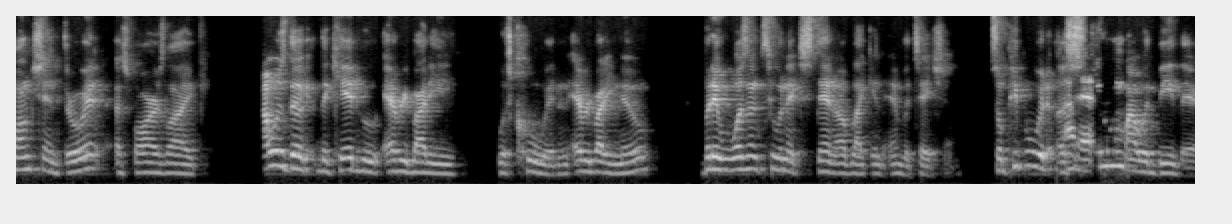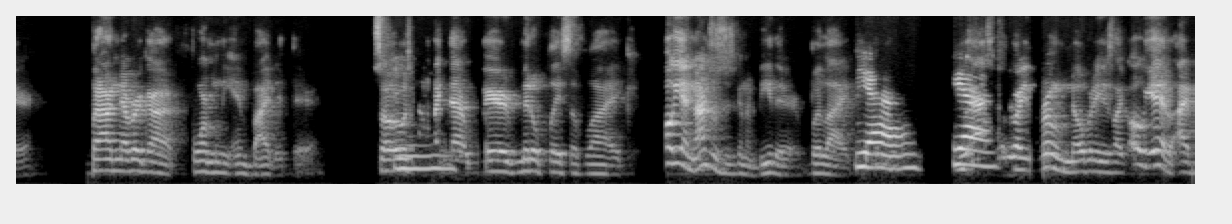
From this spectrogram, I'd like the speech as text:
function through it as far as like I was the the kid who everybody was cool with and everybody knew, but it wasn't to an extent of like an invitation. So people would got assume it. I would be there, but I never got formally invited there. So it was mm. like that weird middle place of like, oh yeah, Nigel's just gonna be there, but like, yeah, yeah. Everybody in the room, nobody is like, oh yeah, I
